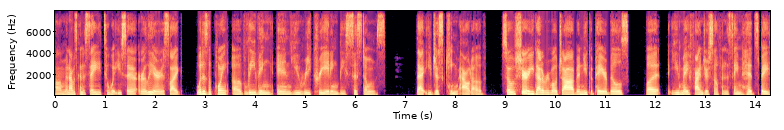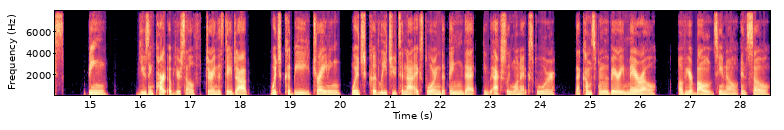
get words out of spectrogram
Um, and I was going to say to what you said earlier, it's like, what is the point of leaving and you recreating these systems that you just came out of? So, sure, you got a remote job and you could pay your bills, but you may find yourself in the same headspace being using part of yourself during this day job which could be draining, which could lead you to not exploring the thing that you actually want to explore that comes from the very marrow of your bones, you know? And so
